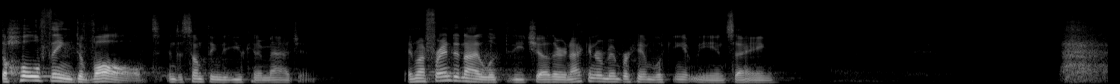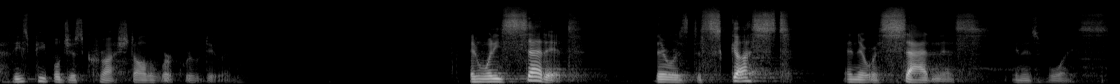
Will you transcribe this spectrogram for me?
the whole thing devolved into something that you can imagine. And my friend and I looked at each other, and I can remember him looking at me and saying, These people just crushed all the work we were doing. And when he said it, there was disgust and there was sadness in his voice.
